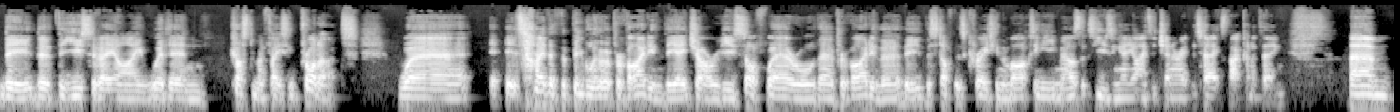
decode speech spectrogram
the, the, the use of AI within customer facing products where it's either the people who are providing the HR review software or they're providing the, the, the stuff that's creating the marketing emails that's using AI to generate the text, that kind of thing. Um,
